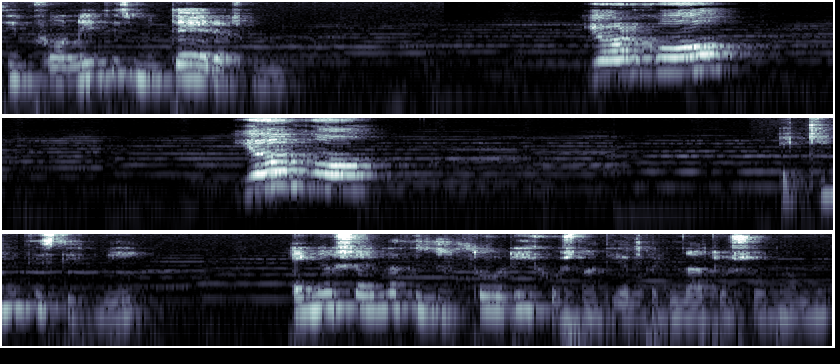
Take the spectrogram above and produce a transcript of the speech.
την φωνή της μητέρας μου. «Γιώργο! Γιώργο!» Εκείνη τη στιγμή ένιωσα ένα δυνατό ρίγος να διαπερνά το σώμα μου.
